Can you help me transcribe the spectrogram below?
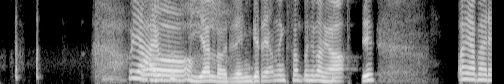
Og jeg er jo Sofia Lorengren, ikke sant, og hun er ja. viktig. Og jeg, bare,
